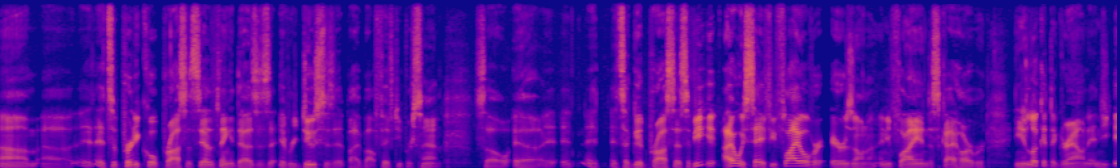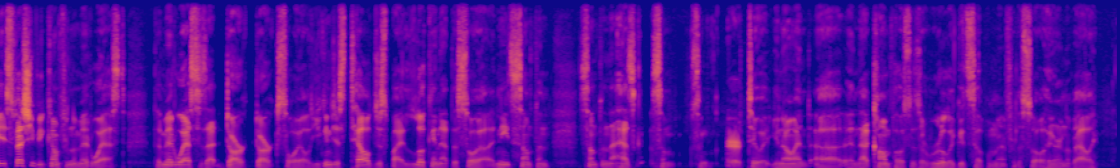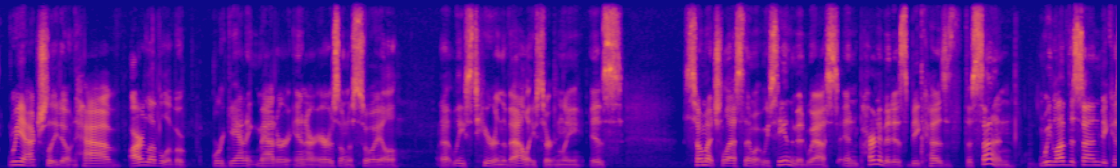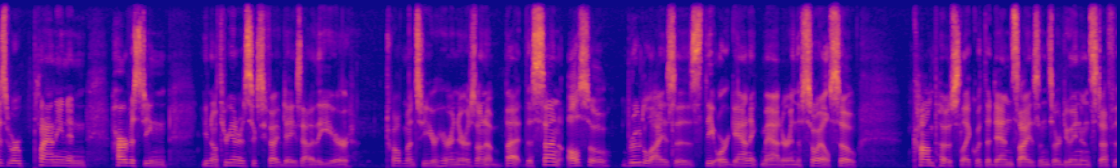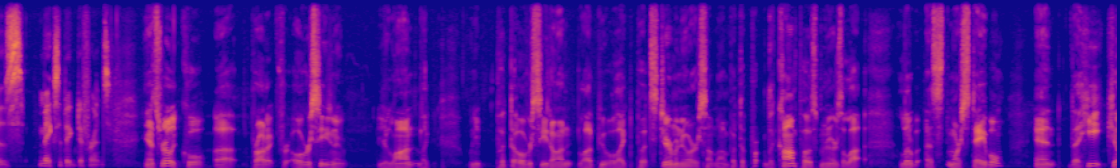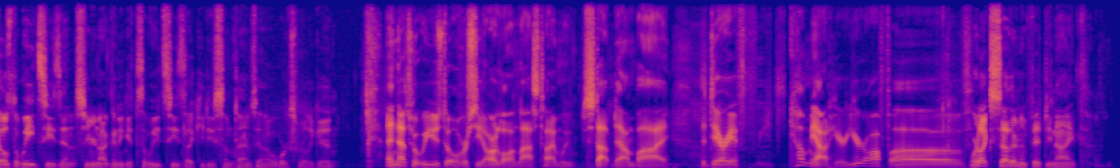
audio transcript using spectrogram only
Um, uh, it, it's a pretty cool process. The other thing it does is it reduces it by about fifty percent. So uh, it, it, it it's a good process. If you, it, I always say, if you fly over Arizona and you fly into Sky Harbor and you look at the ground, and you, especially if you come from the Midwest, the Midwest is that dark, dark soil. You can just tell just by looking at the soil. It needs something, something that has some some earth to it, you know. And uh, and that compost is a really good supplement for the soil here in the valley. We actually don't have our level of organic matter in our Arizona soil, at least here in the valley, certainly, is so much less than what we see in the Midwest. And part of it is because the sun. We love the sun because we're planting and harvesting, you know, 365 days out of the year, 12 months a year here in Arizona. But the sun also brutalizes the organic matter in the soil. So compost, like what the Danzeisens are doing and stuff, is makes a big difference. Yeah, it's a really cool uh, product for overseeding your lawn. Like when you put the overseed on, a lot of people like to put steer manure or something on, but the the compost manure is a lot, a little bit uh, more stable, and the heat kills the weed seeds in it, so you're not going to get the weed seeds like you do sometimes. And it works really good. And that's what we used to overseed our lawn last time we stopped down by the dairy. If, help me out here. You're off of, We're like Southern and 59th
